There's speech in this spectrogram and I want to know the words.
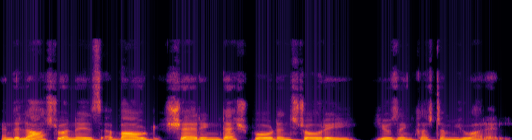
And the last one is about sharing dashboard and story using custom URL.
